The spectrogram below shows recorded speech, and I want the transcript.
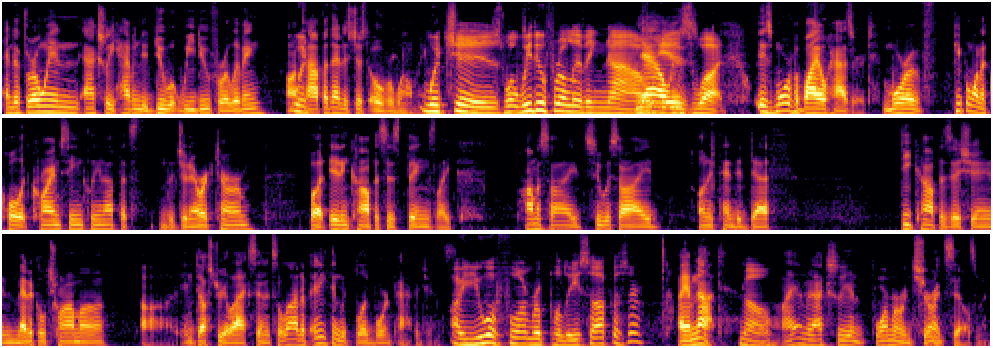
And to throw in actually having to do what we do for a living on Which- top of that is just overwhelming. Which is what we do for a living now, Now is, is- what? Is more of a biohazard, more of people want to call it crime scene cleanup. That's the generic term, but it encompasses things like homicide, suicide, unattended death, decomposition, medical trauma, uh, industrial accidents, a lot of anything with bloodborne pathogens. Are you a former police officer? I am not. No. I am actually a former insurance salesman.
